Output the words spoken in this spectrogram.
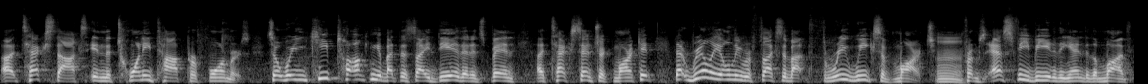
uh, tech stocks in the 20 top performers. So when you keep talking about this idea that it's been a tech-centric market, that really only reflects about three weeks of March, mm. from SVB to the end of the month,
